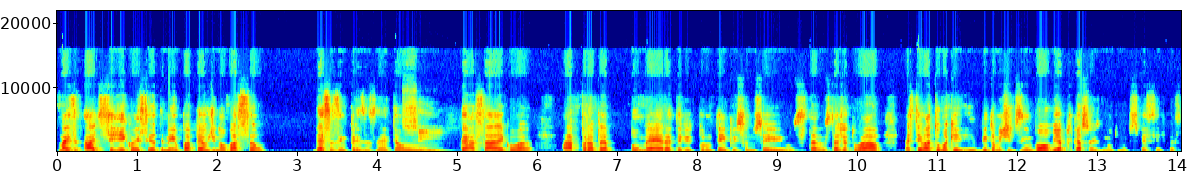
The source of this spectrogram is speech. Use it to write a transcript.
mas há de se reconhecer também o papel de inovação dessas empresas, né? Então, sim. TerraCycle, a, a própria Bumera teve por um tempo isso, eu não sei o, estágio atual, mas tem uma turma que eventualmente desenvolve aplicações muito, muito específicas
